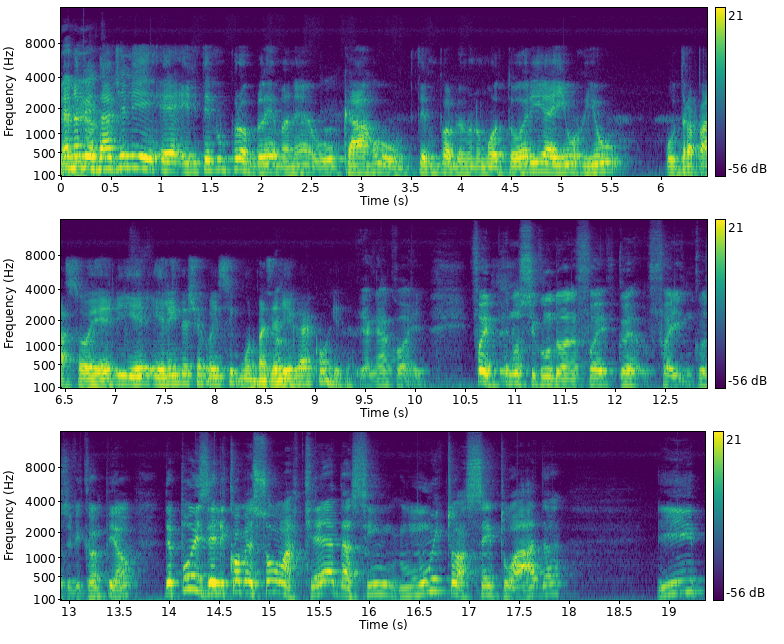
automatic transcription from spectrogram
É, na verdade, ele, é, ele teve um problema, né? O carro teve um problema no motor e aí o Rio ultrapassou ele e ele, ele ainda chegou em segundo, mas ele ia ganhar a corrida. Ia ganhar a corrida. Foi, no segundo ano foi, foi inclusive campeão. Depois ele começou uma queda assim muito acentuada e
